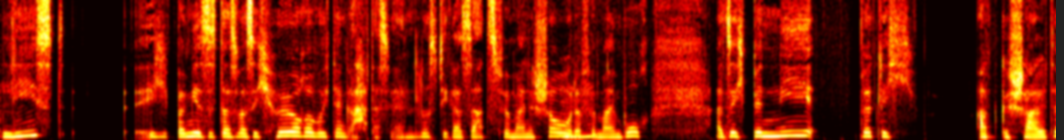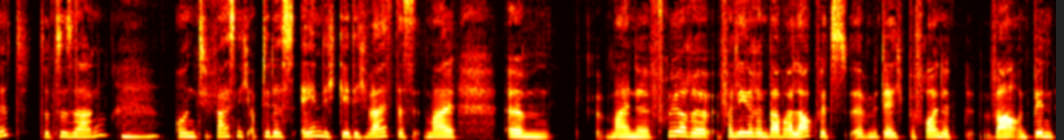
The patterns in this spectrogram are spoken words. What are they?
liest. Ich, bei mir ist es das, was ich höre, wo ich denke, ach, das wäre ein lustiger Satz für meine Show oder Mhm. für mein Buch. Also ich bin nie wirklich abgeschaltet, sozusagen. Mhm. Und ich weiß nicht, ob dir das ähnlich geht. Ich weiß, dass mal ähm, meine frühere Verlegerin Barbara Laukwitz, äh, mit der ich befreundet war und bin,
